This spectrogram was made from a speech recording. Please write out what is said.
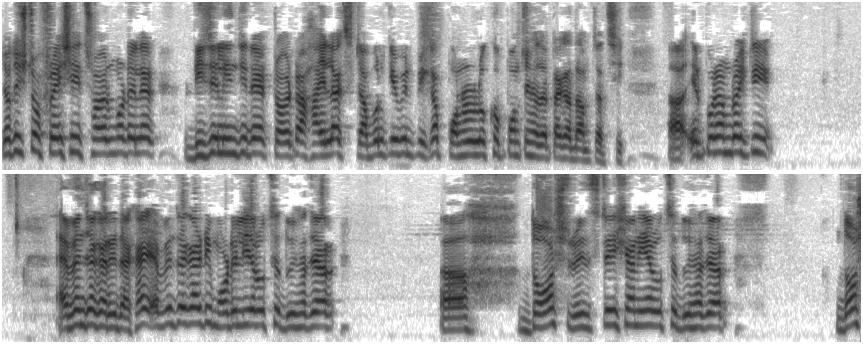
যথেষ্ট ফ্রেশ এই ছয়ের মডেলের ডিজেল ইঞ্জিনের Toyota Hilux double cabin pick up পনেরো লক্ষ পঞ্চাশ হাজার টাকা দাম চাচ্ছি। এরপর আমরা একটি অ্যাভেঞ্জার গাড়ি দেখাই। অ্যাভেঞ্জার গাড়িটি মডেল ইয়ার হচ্ছে দুই হাজার দশ রেজিস্ট্রেশন ইয়ার হচ্ছে দুই হাজার দশ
